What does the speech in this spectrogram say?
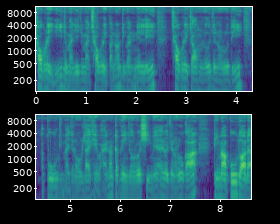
6ပရိတ်ဒီဒီမှာကြီးဒီမှာ6ပရိတ်ပါနော်ဒီမှာ2 4 6ပရိတ်ကြောင်းမလို့ကျွန်တော်တို့ဒီအပူဒီမှာကျွန်တော်တို့လိုက်ခဲ့ပါတယ်နော်တပင်ကျော်တော့ရှိမယ်အဲ့တော့ကျွန်တော်တို့ကဒီမှာပူးသွားတာ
